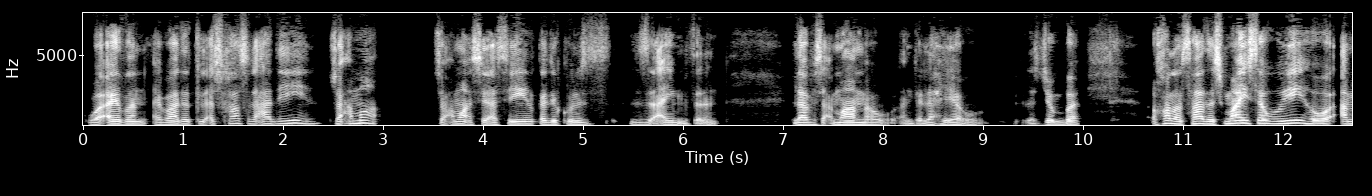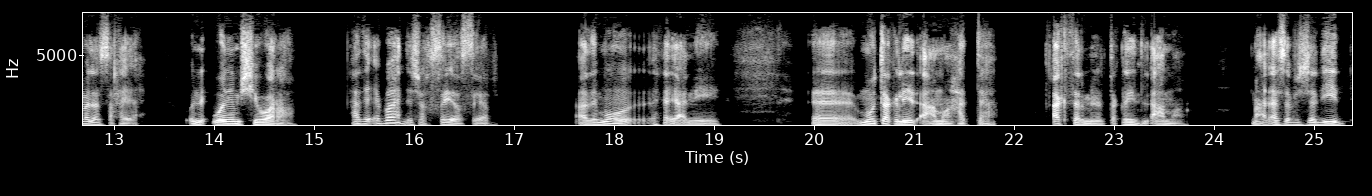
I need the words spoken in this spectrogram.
وأيضا عبادة الأشخاص العاديين زعماء. زعماء سياسيين قد يكون الزعيم مثلا لابس عمامة وعنده لحية وجبة خلاص هذا ما يسويه هو عمله صحيح ونمشي وراه. هذه عبادة شخصية تصير. هذا مو يعني آه، مو تقليد أعمى حتى أكثر من التقليد الأعمى. مع الأسف الشديد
